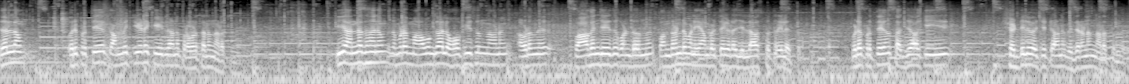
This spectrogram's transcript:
ഇതെല്ലാം ഒരു പ്രത്യേക കമ്മിറ്റിയുടെ കീഴിലാണ് പ്രവർത്തനം നടത്തുന്നത്. ഈ അന്നദാനം നമ്മുടെ മാവുങ്കാൽ ഓഫീസിൽ നിന്നാണ് അവിടെ നിന്ന് പാകം ചെയ്ത് കൊണ്ടുവന്ന് പന്ത്രണ്ട് മണിയാകുമ്പോഴത്തേക്ക് ഇവിടെ ജില്ലാ ആസ്പത്രിയിൽ എത്തും ഇവിടെ പ്രത്യേകം സജ്ജമാക്കി ഈ ഷെഡിൽ വെച്ചിട്ടാണ് വിതരണം നടത്തുന്നത്.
